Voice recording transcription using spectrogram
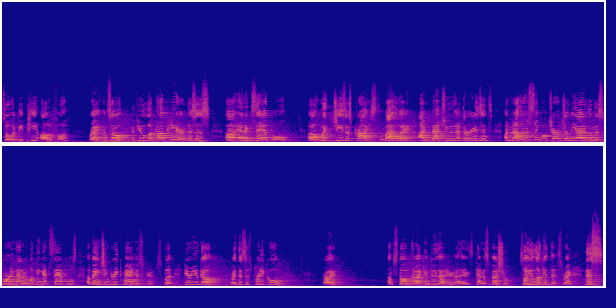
So it would be P alpha right? And so if you look up here, this is uh, an example uh, with Jesus Christ. And by the way, I bet you that there isn't another single church on the island this morning that are looking at samples of ancient Greek manuscripts. But here you go, right? This is pretty cool, right? I'm stoked that I can do that here. I think it's kind of special. So you look at this, right? This,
